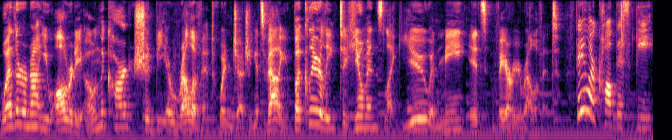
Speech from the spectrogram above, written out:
whether or not you already own the card should be irrelevant when judging its value. But clearly, to humans like you and me, it's very relevant. Thaler called this the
